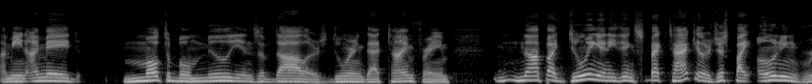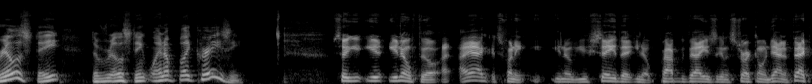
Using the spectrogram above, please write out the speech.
I mean, I made multiple millions of dollars during that time frame not by doing anything spectacular just by owning real estate the real estate went up like crazy So you you, you know, Phil, I, I it's funny. You know, you say that you know property values are going to start going down. In fact,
